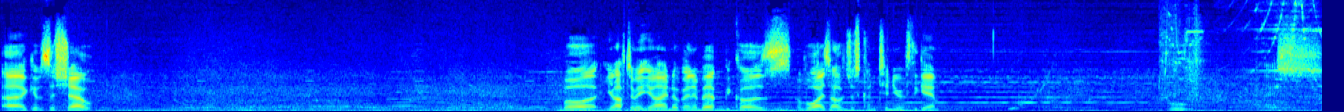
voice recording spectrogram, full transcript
uh, give us a shout. But you'll have to make your mind up in a bit because otherwise I'll just continue with the game. Ooh, nice.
